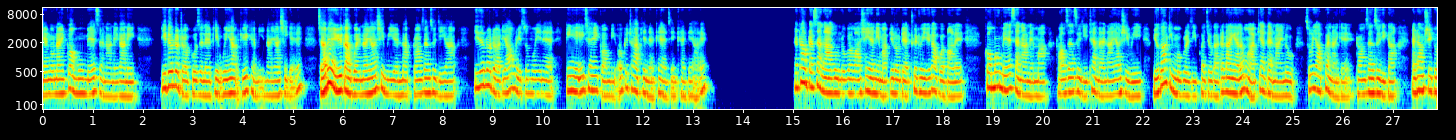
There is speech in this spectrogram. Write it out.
ရန်ကုန်တိုင်းကော့မှုမဲဆန္ဒနယ်ကနေပြည်သူ့လွှတ်တော်ကိုယ်စားလှယ်ဖြစ်ဝင်ရောက်ရွေးခံပြီးနိုင်ရရှိခဲ့တယ်။ဂျားပြန်ရွေးကောက်ပွဲနိုင်ရရှိပြီးတဲ့နောက်ဒေါန်ဆန်းစုကြည်ကပြည်သူ့လွှတ်တော်တရားဥပဒေစိုးမိုးရေးနဲ့တည်ငြိမ်အေးချမ်းရေးကော်မတီဥက္ကဋ္ဌဖြစ်နေခန့်အပ်ခြင်းခံခဲ့ရတယ်။2015ခုနိုဝင်ဘာ10ရက်နေ့မှာပြုလုပ်တဲ့ထွေထွေရွေးကောက်ပွဲမှာလည်း ကွန်မှုမဲဆန္ဒနယ်မှာဒေါန်ဆန်းစုကြည်ထပ်မံနိုင်ရရှိပြီးမြို့သားဒီမိုကရေစီဖွဲ့ချုပ်ကတနိုင်ငံလုံးမှာပြတ်သက်နိုင်လို့ဆိုရဖွဲ့နိုင်ခဲ့ဒေါန်ဆန်းစုကြည်က2008ခု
